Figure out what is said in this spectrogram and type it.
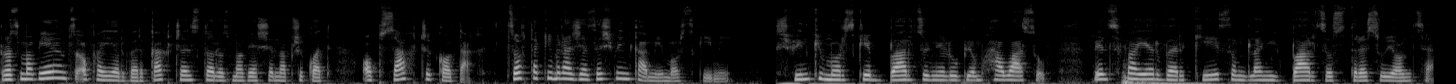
Rozmawiając o fajerwerkach, często rozmawia się na przykład o psach czy kotach. Co w takim razie ze świnkami morskimi? Świnki morskie bardzo nie lubią hałasów, więc fajerwerki są dla nich bardzo stresujące.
